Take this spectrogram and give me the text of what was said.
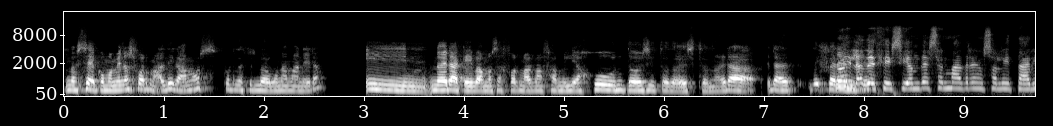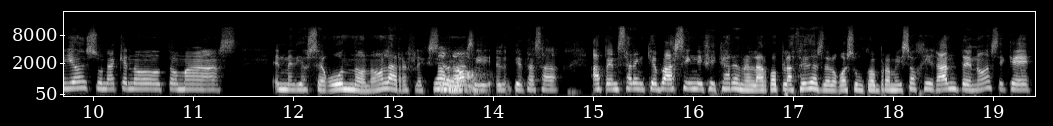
no sé, como menos formal, digamos, por decirlo de alguna manera y no era que íbamos a formar una familia juntos y todo esto, ¿no? Era, era diferente. No, y la decisión de ser madre en solitario es una que no tomas en medio segundo, ¿no? La reflexión, no, empiezas a, a, pensar en qué va a significar en el largo plazo y desde luego es un compromiso gigante, ¿no? Así que...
